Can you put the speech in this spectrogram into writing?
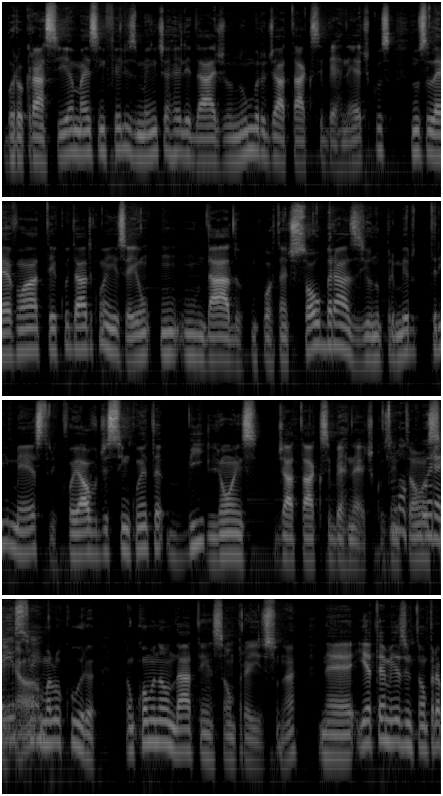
burocracia, mas infelizmente a realidade, o número de ataques cibernéticos nos levam a ter cuidado com isso. Aí um, um, um dado importante: só o Brasil, no primeiro trimestre, foi alvo de 50 bilhões de ataques cibernéticos. Que então, assim, isso, é uma loucura. Então, como não dar atenção para isso, né? né? E até mesmo, então, para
